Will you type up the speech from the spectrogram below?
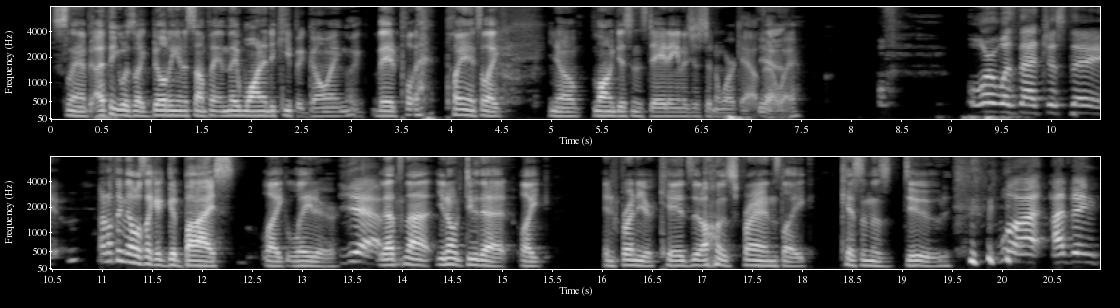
slam. I think it was like building into something, and they wanted to keep it going. Like they had pl- planned to like you know long distance dating, and it just didn't work out that way. or was that just a I don't think that was like a goodbye, like later. yeah? That's not. You don't do that like in front of your kids and all his friends, like kissing this dude. well, I, I think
